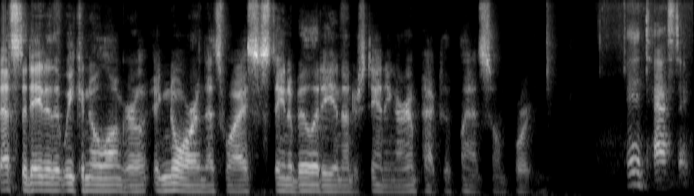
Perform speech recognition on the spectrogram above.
that's the data that we can no longer ignore. And that's why sustainability and understanding our impact to the planet is so important. Fantastic.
